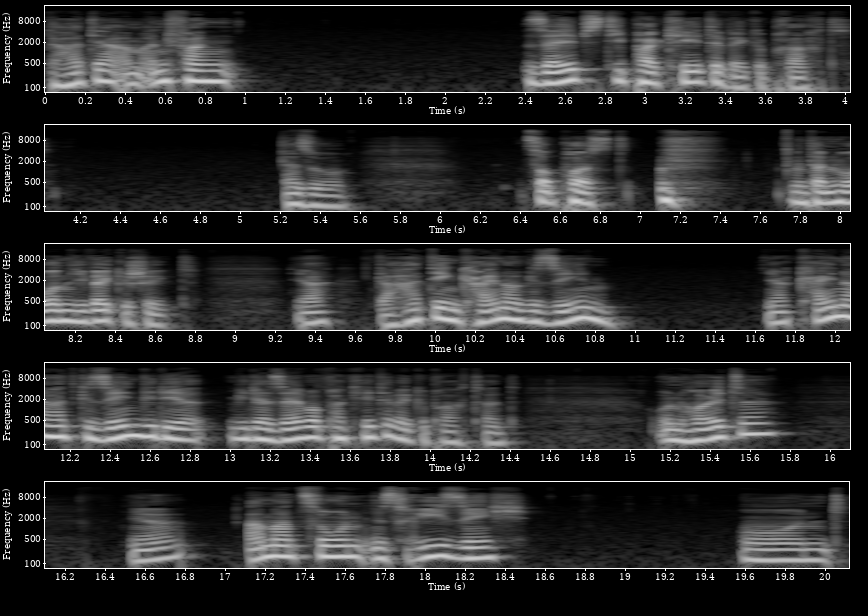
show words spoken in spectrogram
Da hat er am Anfang selbst die Pakete weggebracht. Also zur Post. Und dann wurden die weggeschickt. Ja, da hat den keiner gesehen. Ja, keiner hat gesehen, wie der, wie der selber Pakete weggebracht hat. Und heute, ja, Amazon ist riesig und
